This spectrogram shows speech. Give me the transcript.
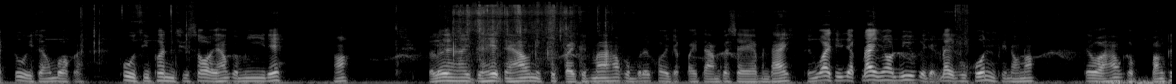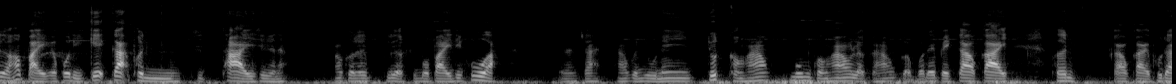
ทย์ตู้อีสังบอกอะ ผู้สิเพิ่นสิซอยเฮาก็มีเด้เนาะก็เลยให้จะเฮ็ดให้เฮานี่ขึ้นไปขึ้นมาเฮาก็บ่ได้ค่อยอยากไปตามกระแสมันได้ถึงว่าสิอยากได้ยอดวิวก็อยากได้ทุกคนพี่น้องเนาะแต่ว่าเฮากับบางเทื่อเฮาไปก็พอดีเกะกะเพิ่นถ่ายซื่อนะเฮาก็เลยเลือกสิบ่ไปที่ครัวนั่นจ้ะเฮาก็อยู่ในจุดของเฮามุมของเฮาแล้วก็เฮาก็บ่ได้ไปก้าวไก่เพิ่นก้าวไก่ผู้ใด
